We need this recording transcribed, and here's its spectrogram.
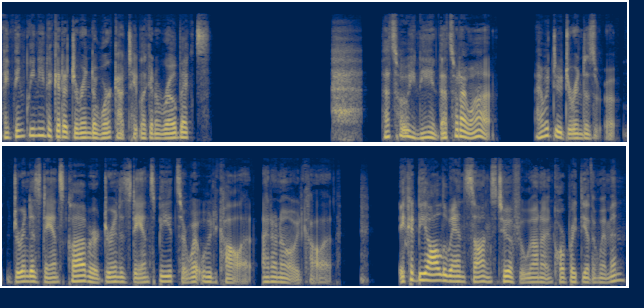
I think we need to get a Dorinda workout tape, like an aerobics. That's what we need. That's what I want. I would do Dorinda's uh, Dorinda's dance club or Dorinda's dance beats or what we would call it? I don't know what we'd call it. It could be all Luann's songs too if we want to incorporate the other women.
